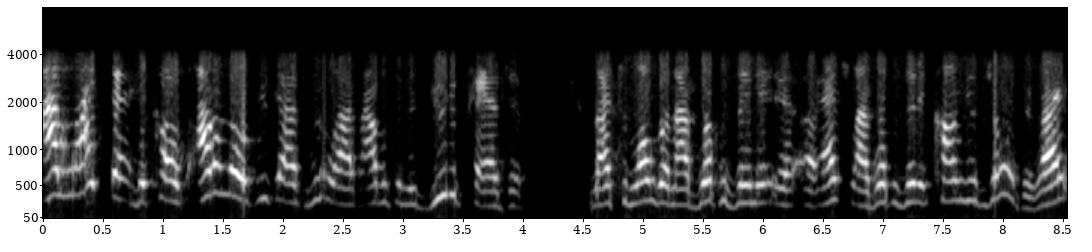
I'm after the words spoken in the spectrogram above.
I like that because I don't know if you guys realize I was in this beauty pageant not too long ago, and I represented. Uh, actually, I represented Conyers, Georgia, right?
